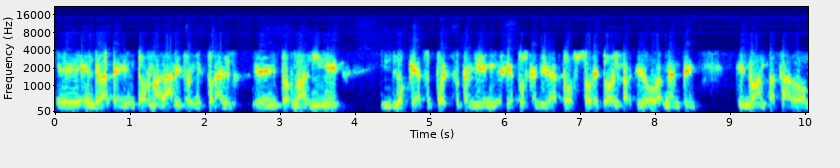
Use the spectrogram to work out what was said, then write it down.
eh, el debate en torno al árbitro electoral, eh, en torno al INE y lo que ha supuesto también ciertos candidatos, sobre todo el partido gobernante, que no han pasado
